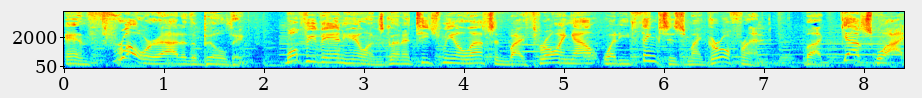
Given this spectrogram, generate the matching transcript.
and throw her out of the building. Wolfie Van Halen's gonna teach me a lesson by throwing out what he thinks is my girlfriend. But guess what?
